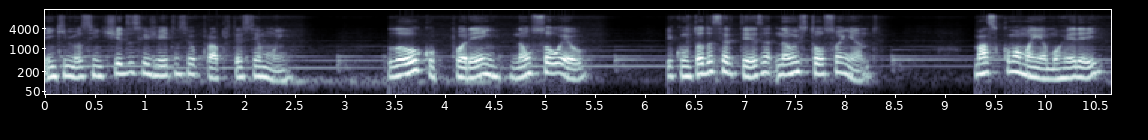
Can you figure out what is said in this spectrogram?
em que meus sentidos rejeitam seu próprio testemunho. Louco, porém, não sou eu, e com toda certeza não estou sonhando. Mas como amanhã morrerei,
